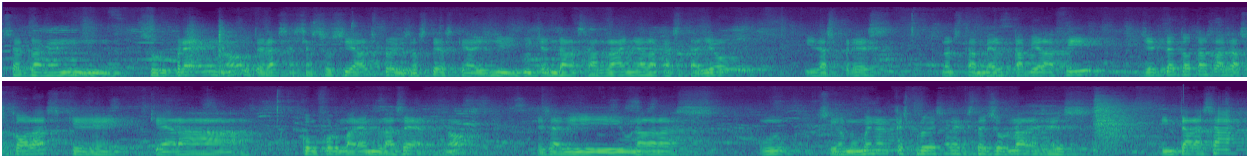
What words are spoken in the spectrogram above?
certament sorprèn, no? ho té les xarxes socials, però dius, hòsties, que hi hagi vingut gent de la Cerdanya, de Castelló, i després, doncs també al cap i a la fi, gent de totes les escoles que, que ara conformarem l'ASER, no? És a dir, una de les un, sigui, el moment en què es produeixen aquestes jornades és interessant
